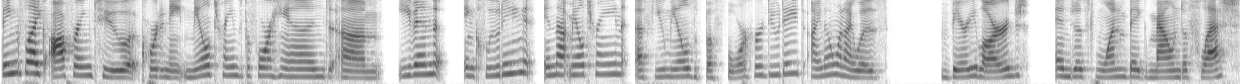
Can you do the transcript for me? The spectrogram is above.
Things like offering to coordinate meal trains beforehand, um, even including in that meal train a few meals before her due date. I know when I was very large and just one big mound of flesh,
